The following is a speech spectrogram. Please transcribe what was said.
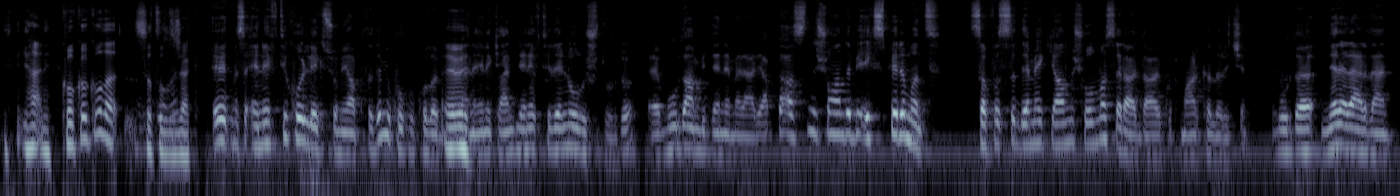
yani Coca-Cola satılacak. Evet mesela NFT koleksiyonu yaptı değil mi Coca-Cola? Evet. Yani kendi NFT'lerini oluşturdu. Ee, buradan bir denemeler yaptı. Aslında şu anda bir experiment safhası demek yanlış olmaz herhalde Aykut markalar için. Burada nerelerden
